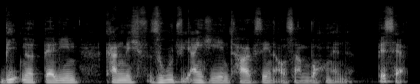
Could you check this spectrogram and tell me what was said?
BeatNerd Berlin kann mich so gut wie eigentlich jeden Tag sehen, außer am Wochenende. Bisher.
